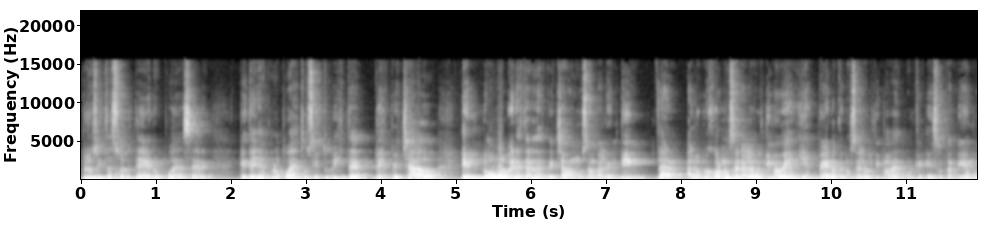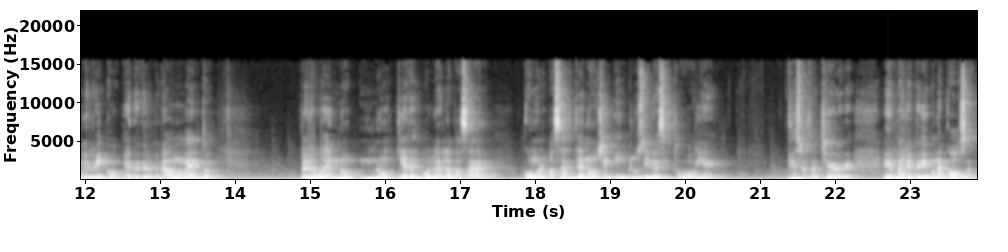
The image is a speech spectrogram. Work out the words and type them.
Pero si estás soltero, puede ser que te hayas propuesto, si estuviste despechado, el no volver a estar despechado en un San Valentín. Claro, a lo mejor no será la última vez y espero que no sea la última vez, porque eso también es muy rico en determinado momento. Pero bueno, no quieres volverla a pasar como lo pasaste anoche, inclusive si estuvo bien. Eso está chévere. Es más, yo te digo una cosa,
